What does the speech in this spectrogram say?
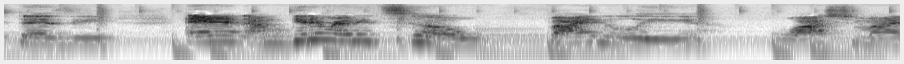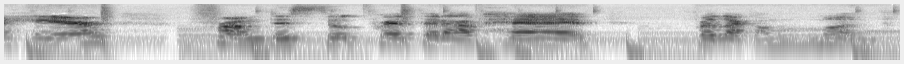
It's Desi, and I'm getting ready to finally wash my hair from this silk press that I've had for like a month.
